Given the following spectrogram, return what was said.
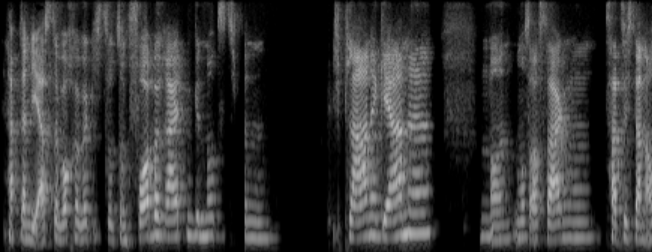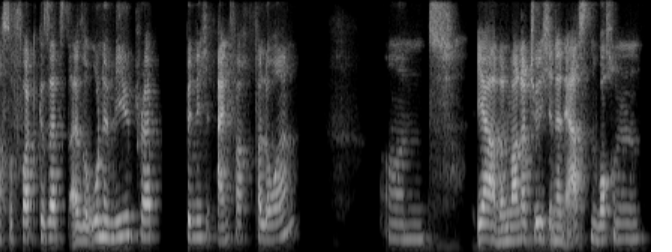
Ich habe dann die erste Woche wirklich so zum Vorbereiten genutzt. Ich bin ich plane gerne mhm. und muss auch sagen, es hat sich dann auch so fortgesetzt. Also ohne Meal Prep bin ich einfach verloren. Und ja, dann war natürlich in den ersten Wochen,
